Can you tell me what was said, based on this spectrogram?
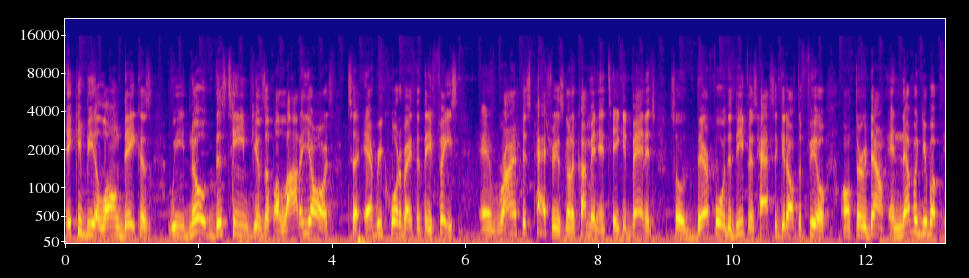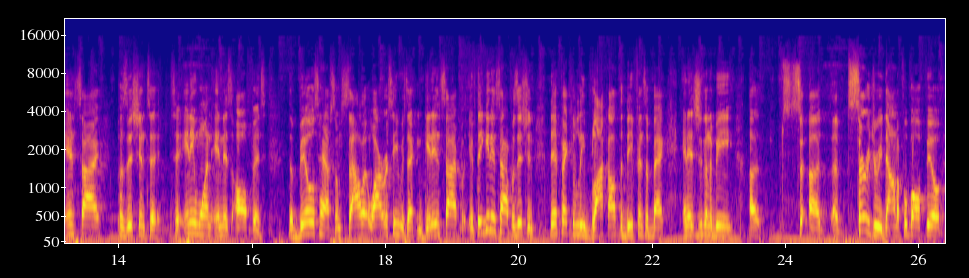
it can be a long day because we know this team gives up a lot of yards to every quarterback that they face and Ryan Fitzpatrick is going to come in and take advantage. So therefore, the defense has to get off the field on third down and never give up inside position to, to anyone in this offense. The Bills have some solid wide receivers that can get inside. If they get inside position, they effectively block out the defensive back, and it's just going to be a, a, a surgery down the football field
